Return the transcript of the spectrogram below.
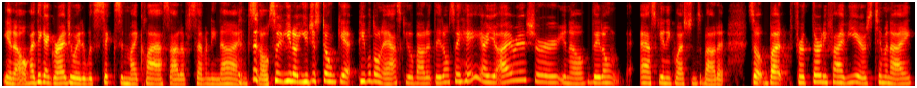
you know i think i graduated with six in my class out of 79 so so you know you just don't get people don't ask you about it. They don't say hey are you irish? or you know they don't ask you any questions about it. So but for 35 years tim and i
